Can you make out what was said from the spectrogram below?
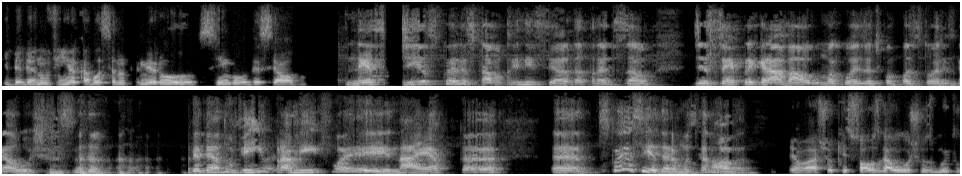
e Bebendo Vinho acabou sendo o primeiro single desse álbum. Nesse disco eles estavam iniciando a tradição de sempre gravar alguma coisa de compositores gaúchos. Bebendo Vinho, para mim, foi, na época, é, desconhecida, era música nova. Eu acho que só os gaúchos muito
